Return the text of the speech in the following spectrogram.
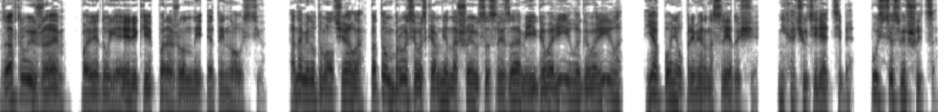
«Завтра уезжаем», — поведал я Эрике, пораженный этой новостью. Она минуту молчала, потом бросилась ко мне на шею со слезами и говорила, говорила. Я понял примерно следующее. «Не хочу терять тебя. Пусть все свершится.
